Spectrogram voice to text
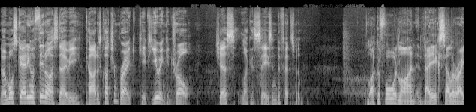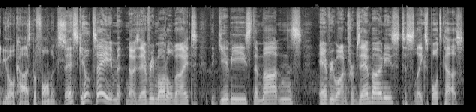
No more skating on thin ice, Davey. Carter's Clutch and Brake keeps you in control, just like a seasoned defenseman. Like a forward line, they accelerate your car's performance. Their skilled team knows every model, mate. The Gibbies, the Martins, everyone from Zambonis to sleek sports cars.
